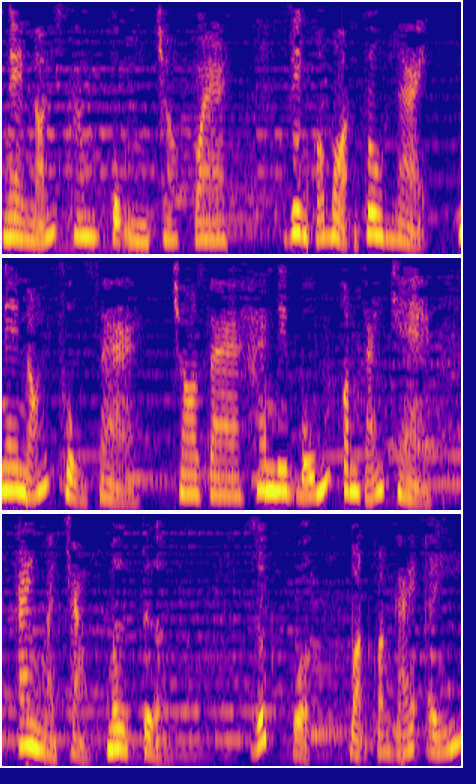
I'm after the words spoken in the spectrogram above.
nghe nói xong cũng cho qua. Riêng có bọn vô lại, nghe nói phủ giả, cho ra 24 con gái trẻ, ai mà chẳng mơ tưởng. Rốt cuộc, bọn con gái ấy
